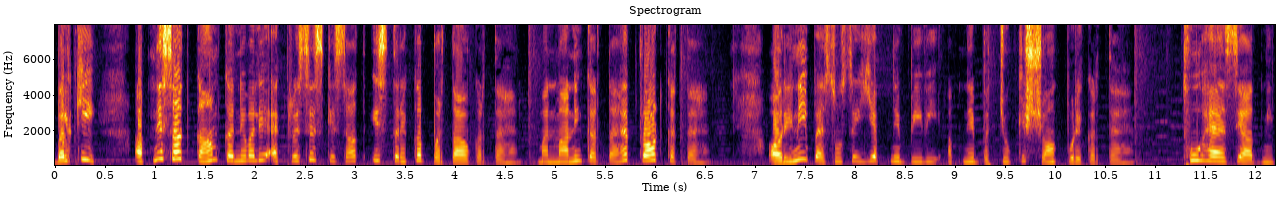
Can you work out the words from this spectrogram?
बल्कि अपने साथ काम करने वाली एक्ट्रेसेस के साथ इस तरह का बर्ताव करता है, मनमानी करता है फ्रॉड करता है और इन्हीं पैसों से ये अपने बीवी, अपने बच्चों के शौक पूरे करता है। थू है ऐसे आदमी।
